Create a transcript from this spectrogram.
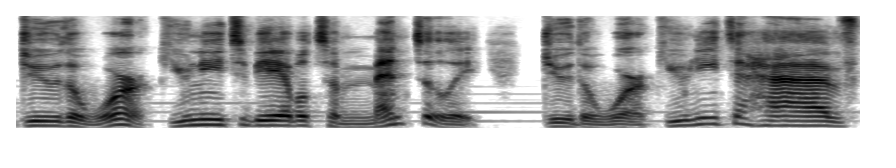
do the work. You need to be able to mentally do the work. You need to have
